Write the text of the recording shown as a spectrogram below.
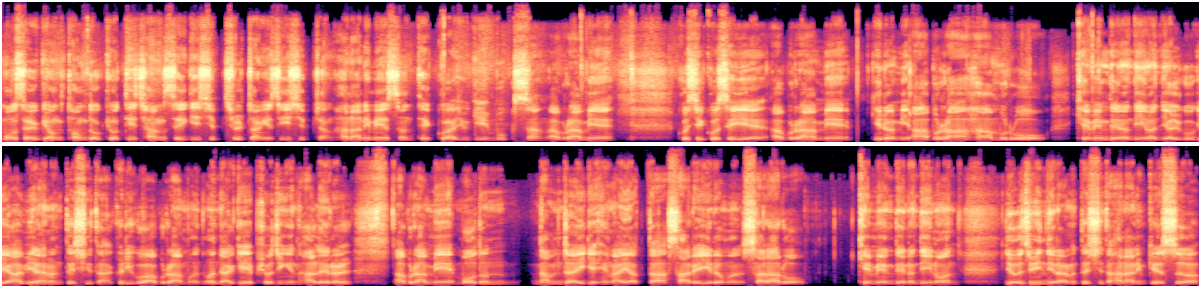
모세경 통독교티 창세기 17장에서 20장 하나님의 선택과 유기 묵상 아브라함의 99세의 아브라함의 이름이 아브라함으로 개명되는데 이는 열국의 아비라는 뜻이다. 그리고 아브라함은 언약의 표징인 할례를 아브라함의 모든 남자에게 행하였다. 사례 이름은 사라로 계명되는 데는 여주인이라는 뜻이다. 하나님께서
